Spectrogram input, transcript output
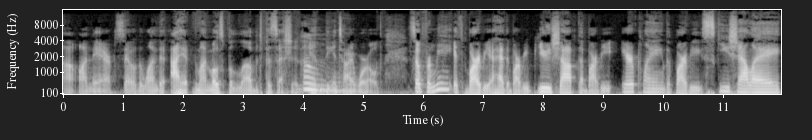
uh, on there. So the one that i had my most beloved possession in the entire world. So for me, it's Barbie. I had the Barbie beauty shop, the Barbie airplane, the Barbie ski chalet,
